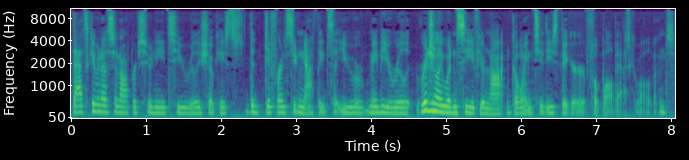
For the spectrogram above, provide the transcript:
that's given us an opportunity to really showcase the different student athletes that you maybe really originally wouldn't see if you're not going to these bigger football basketball events.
